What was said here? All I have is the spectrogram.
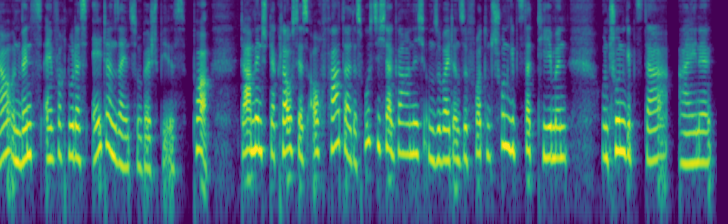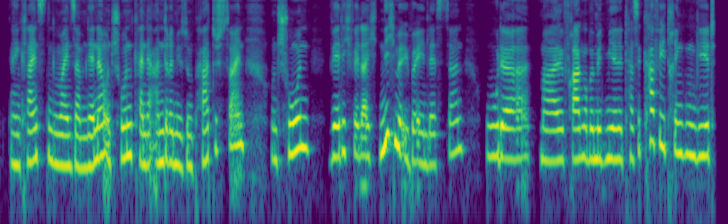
Ja, und wenn es einfach nur das Elternsein zum Beispiel ist, boah, da Mensch, der Klaus, der ist auch Vater, das wusste ich ja gar nicht und so weiter und so fort. Und schon gibt's da Themen und schon gibt's da eine, einen kleinsten gemeinsamen Nenner und schon kann der andere mir sympathisch sein und schon werde ich vielleicht nicht mehr über ihn lästern oder mal fragen, ob er mit mir eine Tasse Kaffee trinken geht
